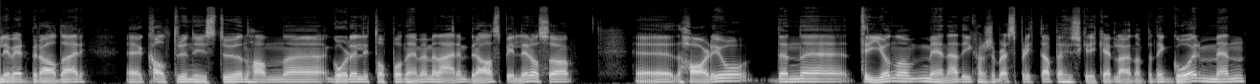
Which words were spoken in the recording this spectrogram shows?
levert bra der. Eh, Kaltrud Nystuen, han eh, går det litt opp og ned med, men er en bra spiller. Og så eh, har de jo den trioen, nå mener jeg de kanskje ble splitta opp, jeg husker ikke helt lineupen i går, men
